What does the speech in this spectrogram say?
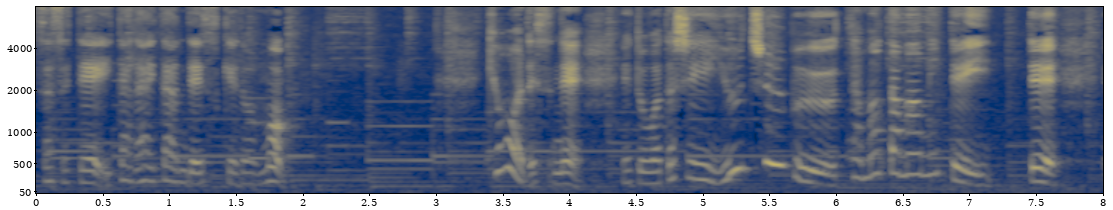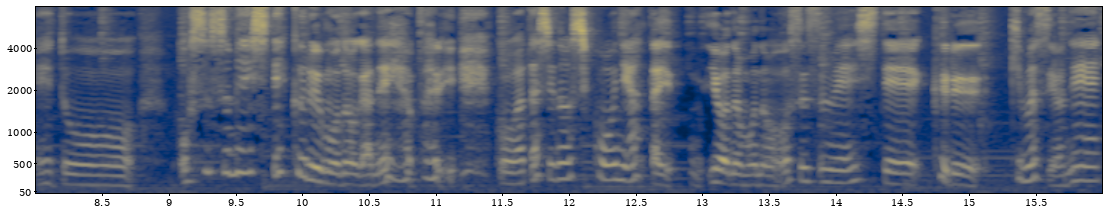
させていただいたんですけども今日はですね、えっと、私 YouTube たまたま見ていて、えっと、おすすめしてくるものがね、やっぱり、こう、私の思考に合ったようなものをおすすめしてくる、きますよね。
